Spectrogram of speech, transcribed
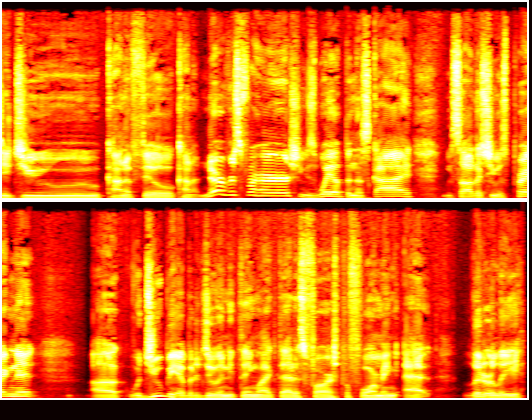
did you kind of feel kind of nervous for her? She was way up in the sky. We saw that she was pregnant. Uh, would you be able to do anything like that as far as performing at literally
